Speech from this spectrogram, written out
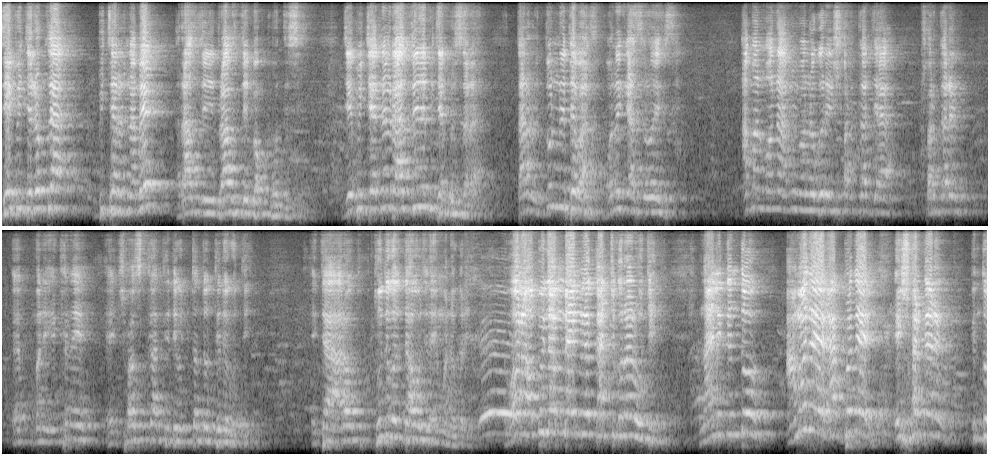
যে বিচারকরা বিচারের নামে রাজনীতি, রাজনৈতিক বক্তব্য দিচ্ছে যে বিচার নামে রাজনীতি বিচার করছে তারা। তারা দুর্নীতিবাজ, অনেকে আছে, রয়ে গেছে। আমার মনে, আমি মনে করি সরকার যা, সরকারের মানে এখানে সংস্কার দিতে অত্যন্ত ধীরগতি। এটা আরও দ্রুতগতি দেওয়া উচিত আমি মনে করি। অবিলম্বে এগুলো কার্য করা উচিত। নাহলে কিন্তু আমাদের, আপনাদের এই সরকারের কিন্তু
